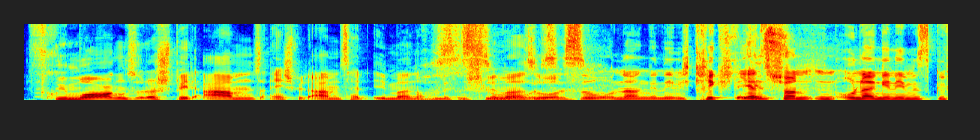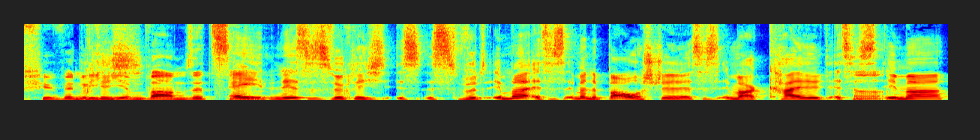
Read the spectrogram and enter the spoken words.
früh morgens oder spät abends, eigentlich spät abends halt immer noch ein bisschen schlimmer so. so. Das ist so unangenehm. Ich krieg jetzt Ist- schon ein unangenehmes Gefühl, wenn wir Wirklich? hier im Warmen sitzen. Ey, nee, es ist wirklich, es, es wird immer, es ist immer eine Baustelle, es ist immer kalt, es ist immer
